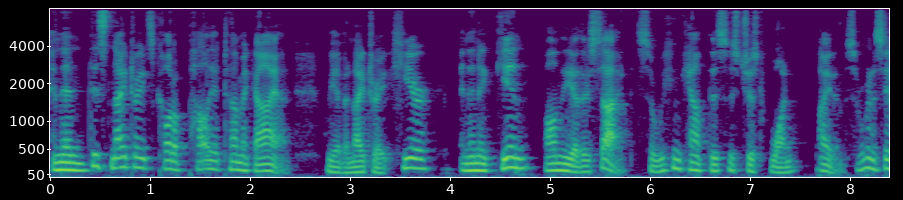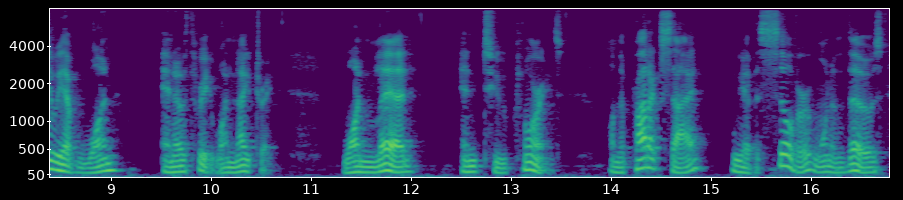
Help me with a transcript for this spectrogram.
and then this nitrate is called a polyatomic ion. We have a nitrate here, and then again on the other side. So we can count this as just one item. So we're going to say we have one NO3, one nitrate, one lead, and two chlorines. On the product side, we have a silver, one of those,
